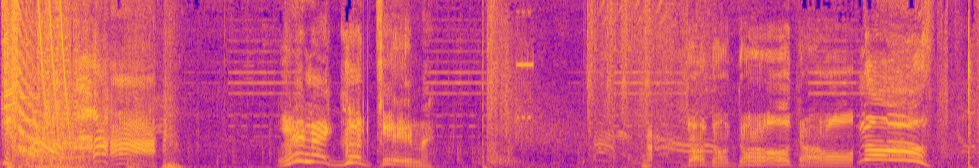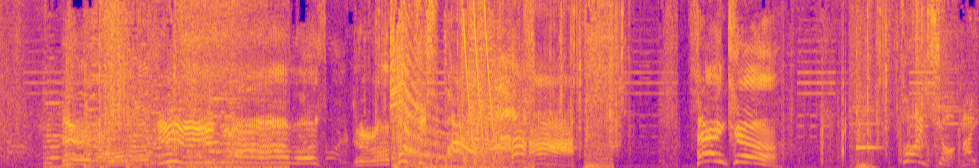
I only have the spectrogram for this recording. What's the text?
Power! You're in a good team! Do, do, do, do. Move! Bravos! Put this power! Thank you! Fine shot, mate.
